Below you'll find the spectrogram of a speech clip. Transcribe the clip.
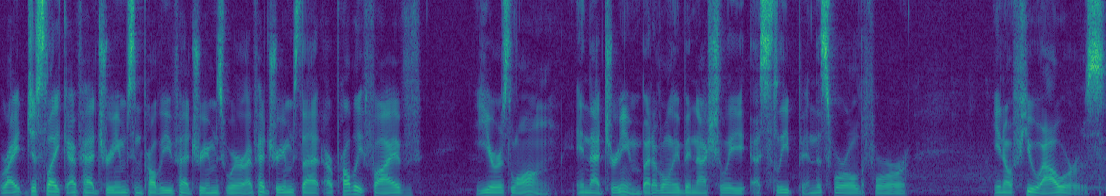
right? Just like I've had dreams, and probably you've had dreams where I've had dreams that are probably five years long in that dream, but I've only been actually asleep in this world for, you know, a few hours.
